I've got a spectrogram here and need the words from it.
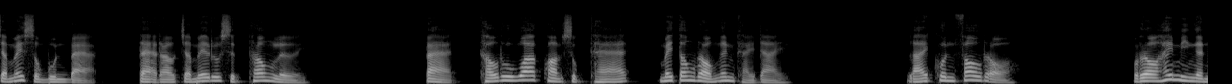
จะไม่สมบูรณ์แบบ แต่เราจะไม่รู้สึกพร่องเลย 8. เขารู้ว่าความสุขแท้ไม่ต้องรอเงื่อนไขใด หลายคนเฝ้ารอ รอให้มีเงิน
